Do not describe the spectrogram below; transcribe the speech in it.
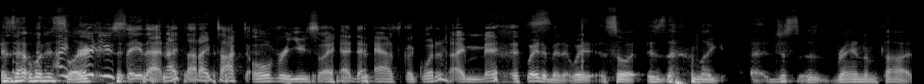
is that what it's I like? I heard you say that, and I thought I talked over you, so I had to ask, like, what did I miss? Wait a minute. Wait. So is like uh, just a random thought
